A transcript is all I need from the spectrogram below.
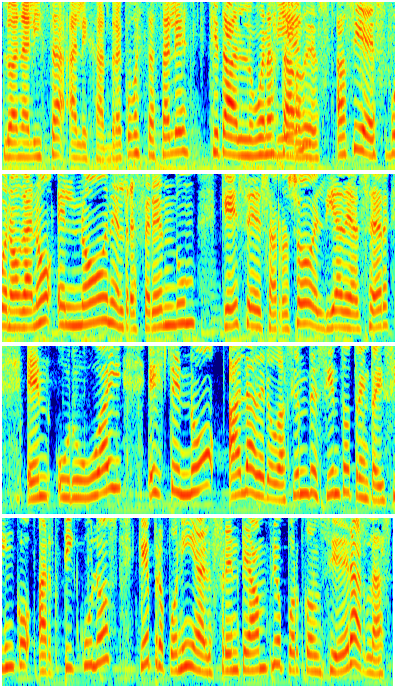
lo analiza Alejandra. ¿Cómo estás, Ale? ¿Qué tal? Buenas tardes. Así es. Bueno, ganó el no en el referéndum que se desarrolló el día de ayer en Uruguay. Este no a la derogación de 135 artículos que proponía el Frente Amplio por considerarlas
